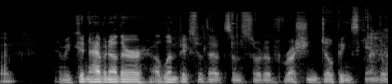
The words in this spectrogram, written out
And we couldn't have another Olympics without some sort of Russian doping scandal.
